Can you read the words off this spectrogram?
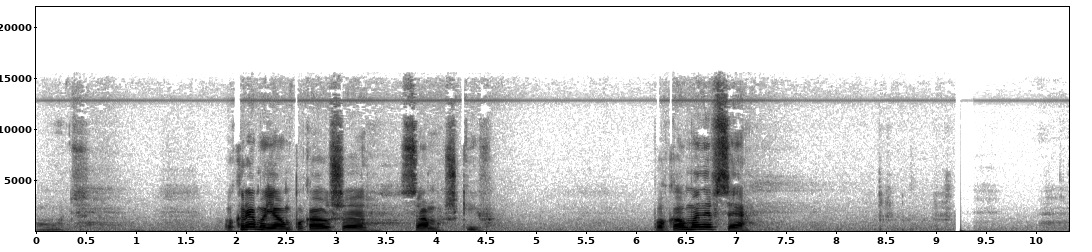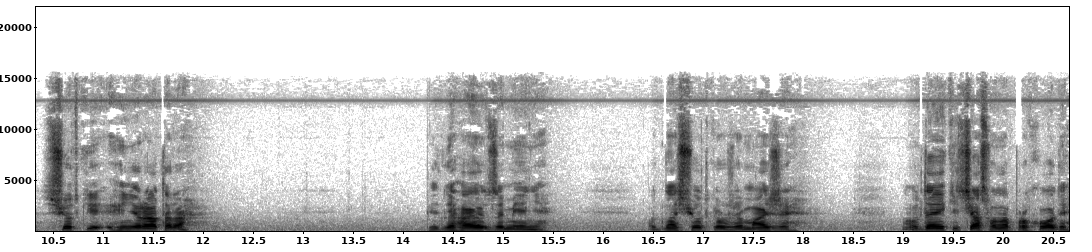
От. Окремо я вам покажу ще сам шкіф. Поки в мене все. Щотки генератора підлягають заміні. Одна щотка вже майже Ну, деякий час вона проходить.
